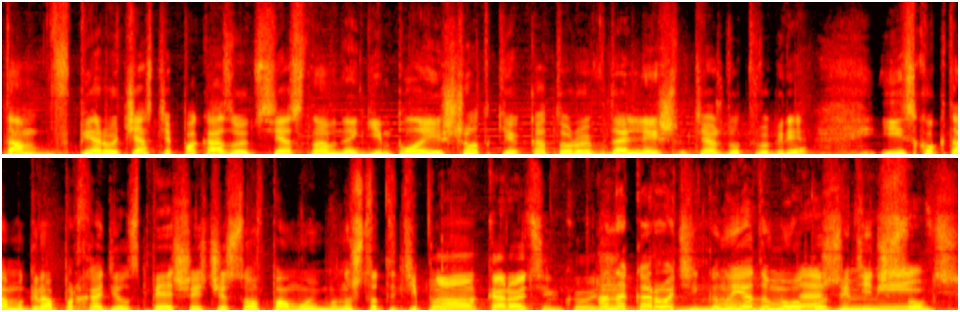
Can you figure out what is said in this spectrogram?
там в первой части показывают все основные геймплеи и шутки, которые в дальнейшем тебя ждут в игре. И сколько там игра проходилась? 5-6 часов, по-моему? Ну, что-то типа... Но коротенько очень. Она коротенькая, ну, я думаю, около даже 5 часов. меньше.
